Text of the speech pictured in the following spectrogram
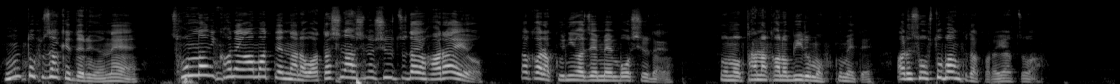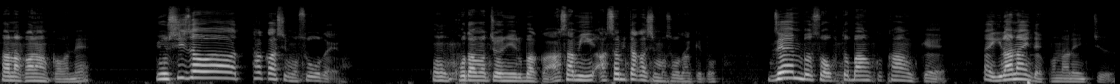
ほんとふざけてるよね。そんなに金が余ってんなら私の足の手術代を払えよ。だから国が全面没収だよ。その田中のビルも含めて。あれソフトバンクだから、やつは。田中なんかはね。吉沢隆もそうだよ。この小玉町にいるバカ。浅見、浅見隆もそうだけど。全部ソフトバンク関係。だいらないんだよ、こんな連中。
